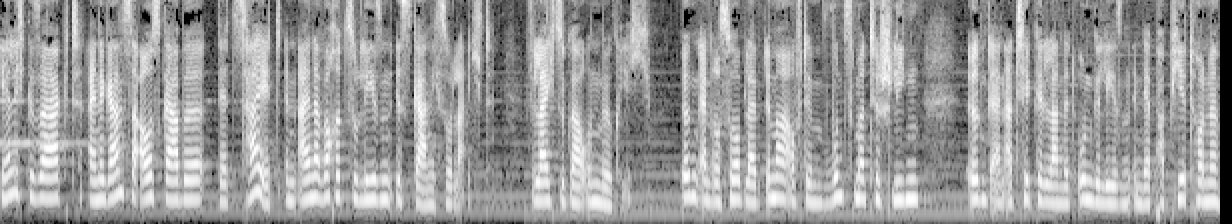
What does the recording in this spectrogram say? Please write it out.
Ehrlich gesagt, eine ganze Ausgabe der Zeit in einer Woche zu lesen, ist gar nicht so leicht. Vielleicht sogar unmöglich. Irgendein Ressort bleibt immer auf dem Wohnzimmertisch liegen, irgendein Artikel landet ungelesen in der Papiertonne.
